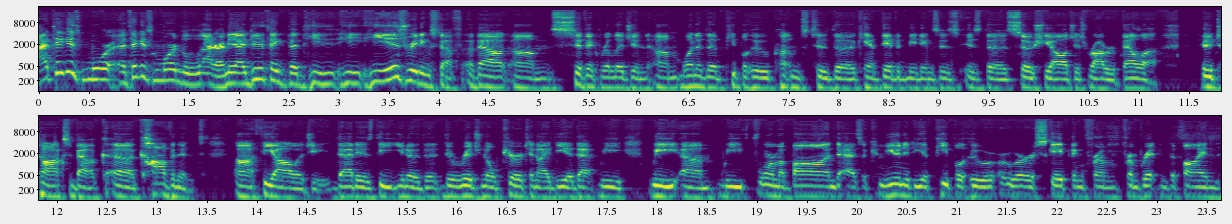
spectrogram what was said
I think it's more. I think it's more the latter. I mean, I do think that he he he is reading stuff about um, civic religion. Um, one of the people who comes to the Camp David meetings is is the sociologist Robert Bellah, who talks about uh, covenant uh, theology. That is the you know the, the original Puritan idea that we we um, we form a bond as a community of people who are, who are escaping from from Britain to find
